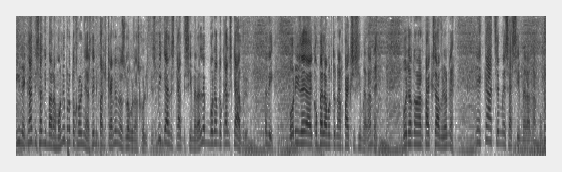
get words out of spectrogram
Είναι κάτι σαν την παραμονή πρωτοχρονιάς. Δεν υπάρχει κανένας λόγος να ασχοληθείς. Μην κάνεις κάτι σήμερα, λέει, μπορεί να το κάνεις και αύριο. Δηλαδή, μπορείς ε, κοπέλα μου να τον αρπάξεις σήμερα, ναι. Μπορείς να τον αρπάξεις αύριο, ναι. Ε, κάτσε μέσα σήμερα να πούμε.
